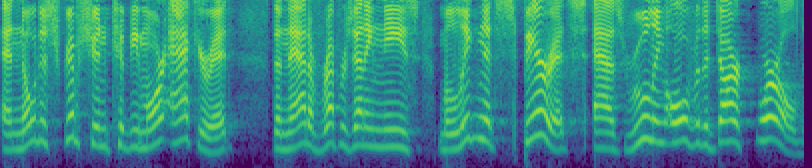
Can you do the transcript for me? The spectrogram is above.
and no description could be more accurate than that of representing these malignant spirits as ruling over the dark world.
